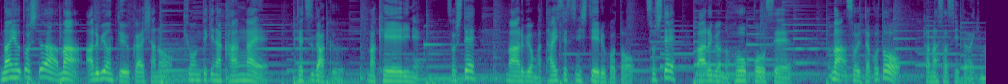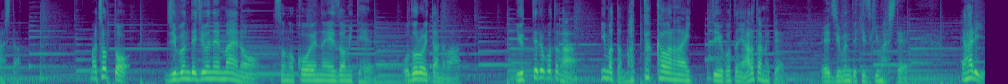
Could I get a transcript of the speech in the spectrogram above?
内容としては、まあ、アルビオンという会社の基本的な考え哲学、まあ、経営理念そして、まあ、アルビオンが大切にしていることそして、まあ、アルビオンの方向性、まあ、そういったことを話させていただきました、まあ、ちょっと自分で10年前のその講演の映像を見て驚いたのは言ってることが今と全く変わらないっていうことに改めて、えー自分で気づきましてやはり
